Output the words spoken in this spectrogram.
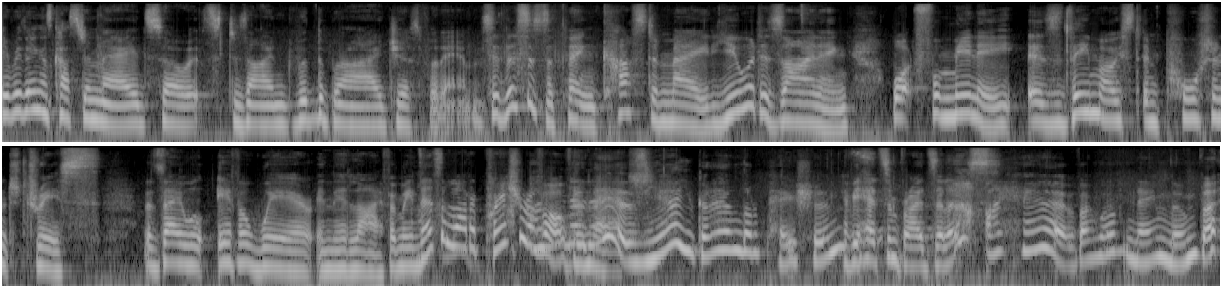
everything is custom made, so it's designed with the bride just for them. So this is the thing, custom made. You are designing what for many is the most important dress that they will ever wear in their life. I mean, there's a lot of pressure involved I mean, in that. Is. Yeah, you've got to have a lot of patience. Have you had some bridezillas? I have. I won't name them, but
